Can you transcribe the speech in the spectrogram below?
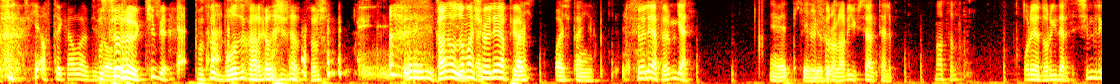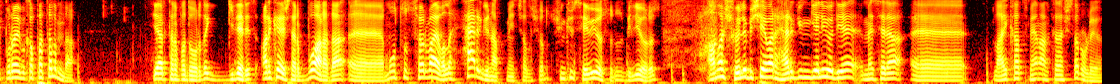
Bu soru yaptık ama biz Bu olmadı. soru kim ya? Bu soru bozuk arkadaşlar soru. Kanka o zaman şöyle yapıyorum. baş- baştan yap. Şöyle yapıyorum gel. Evet geliyorum. şuraları yükseltelim. Nasıl? Oraya doğru gideriz. Şimdilik burayı bir kapatalım da. Diğer tarafa doğru da gideriz. Arkadaşlar bu arada e, Moto Survival'ı her gün atmaya çalışıyoruz. Çünkü seviyorsunuz biliyoruz. Ama şöyle bir şey var. Her gün geliyor diye mesela e, like atmayan arkadaşlar oluyor.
